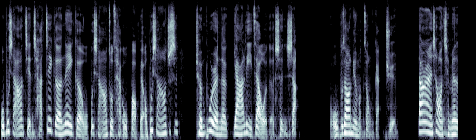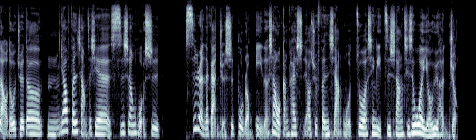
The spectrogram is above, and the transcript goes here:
我不想要检查这个那个，我不想要做财务报表，我不想要就是全部人的压力在我的身上。我不知道你有没有这种感觉？当然，像我前面聊的，我觉得嗯，要分享这些私生活是。私人的感觉是不容易的，像我刚开始要去分享我做心理咨商，其实我也犹豫很久，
